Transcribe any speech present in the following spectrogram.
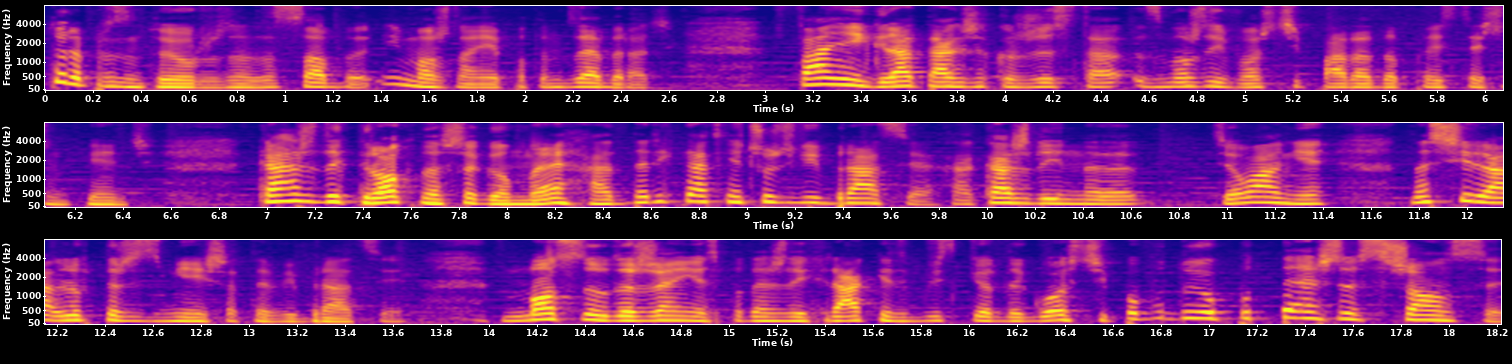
które prezentują różne zasoby i można je potem zebrać. Fajnie gra także korzysta z możliwości pada do PlayStation 5. Każdy krok naszego mecha delikatnie czuć w wibracjach, a każde inne działanie nasila lub też zmniejsza te wibracje. Mocne uderzenie z potężnych rakiet w bliskiej odległości powodują potężne wstrząsy.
